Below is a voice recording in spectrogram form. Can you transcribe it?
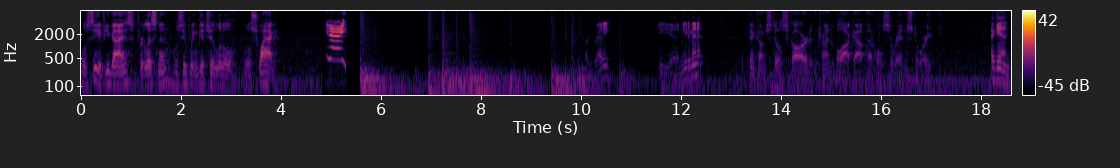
we'll see if you guys for listening. We'll see if we can get you a little little swag. Yay! Are you ready? Do you need a minute? I think I'm still scarred and trying to block out that whole syringe story. Again,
